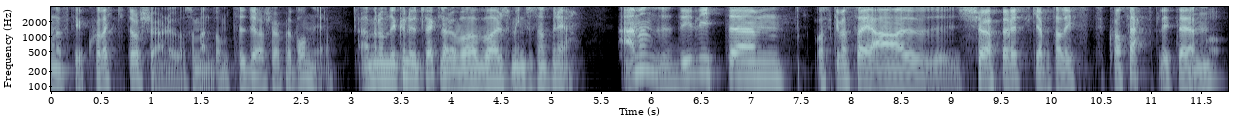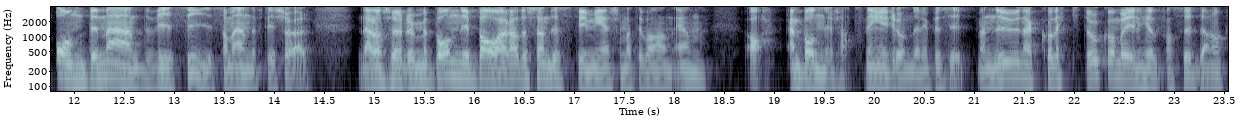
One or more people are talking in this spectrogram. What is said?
NFT Collector kör nu och som de tidigare har kört med Bonnier. Ja, men om du kan utveckla då, vad, vad är det som är intressant med det? Ja, men det är lite, um, vad ska man säga, uh, köper riskkapitalist-koncept. Lite on-demand VC som NFT kör. När de körde med Bonnier bara, då kändes det ju mer som att det var en, en, ja, en Bonnier-satsning i grunden i princip. Men nu när Collector kommer in helt från sidan och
